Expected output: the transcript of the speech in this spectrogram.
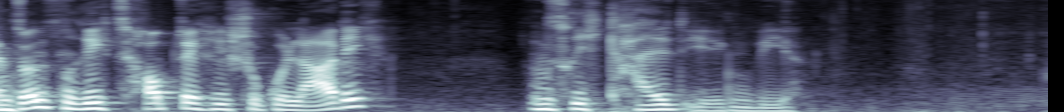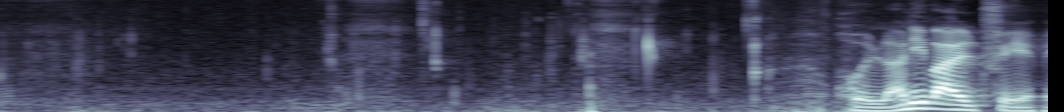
Ansonsten riecht es hauptsächlich schokoladig und es riecht kalt irgendwie. Holla die Waldfee.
